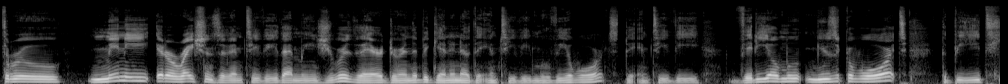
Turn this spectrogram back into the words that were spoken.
through many iterations of MTV, that means you were there during the beginning of the MTV Movie Awards, the MTV Video Mu- Music Awards, the BET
